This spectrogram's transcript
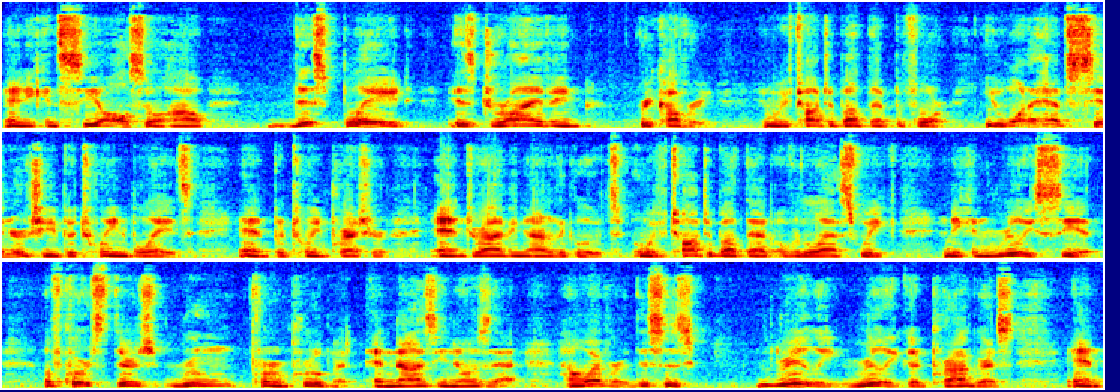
And you can see also how this blade is driving recovery and we've talked about that before. You want to have synergy between blades and between pressure and driving out of the glutes. And we've talked about that over the last week, and you can really see it. Of course, there's room for improvement, and Nasi knows that. However, this is really, really good progress. And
